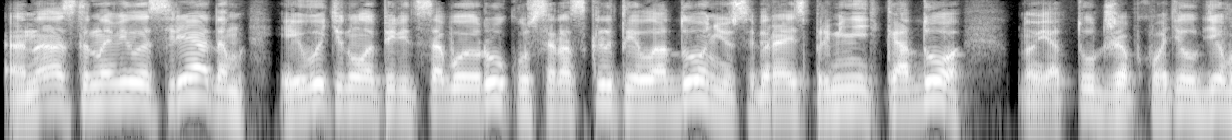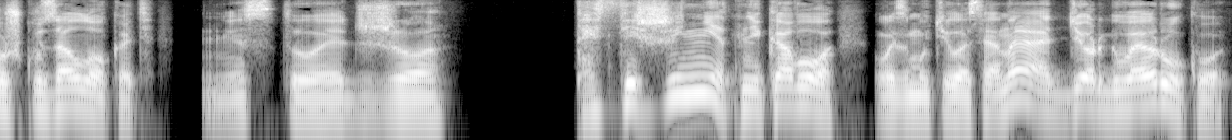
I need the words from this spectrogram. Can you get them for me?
Она остановилась рядом и вытянула перед собой руку с раскрытой ладонью, собираясь применить кадо, но я тут же обхватил девушку за локоть. «Не стоит, Джо». «Да здесь же нет никого!» — возмутилась она, отдергивая руку.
